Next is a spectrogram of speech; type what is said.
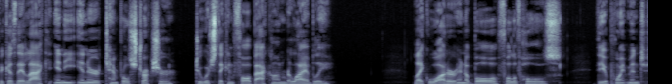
because they lack any inner temporal structure to which they can fall back on reliably. Like water in a bowl full of holes, the appointment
